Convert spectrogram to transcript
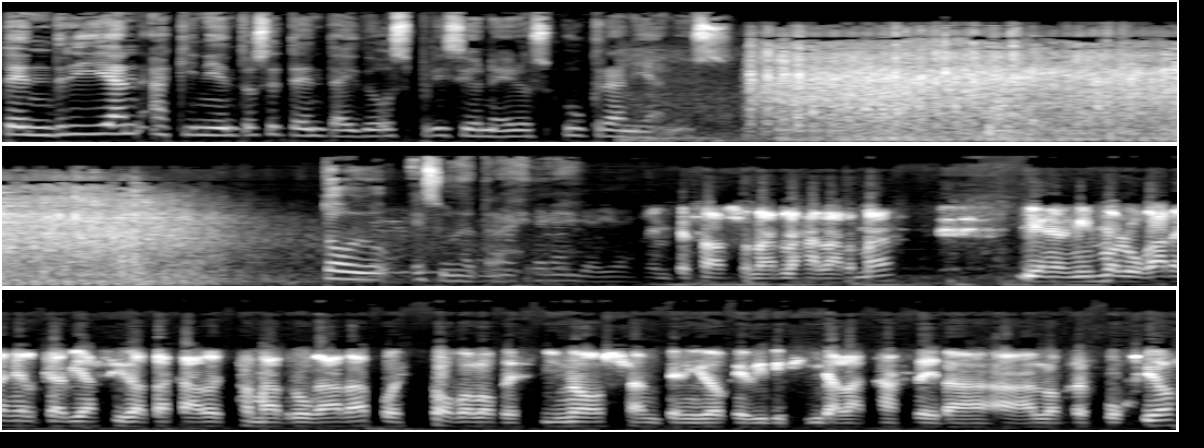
tendrían a 572 prisioneros ucranianos todo es una tragedia. Empezó a sonar las alarmas y en el mismo lugar en el que había sido atacado esta madrugada, pues todos los vecinos han tenido que dirigir a la carrera a los refugios.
